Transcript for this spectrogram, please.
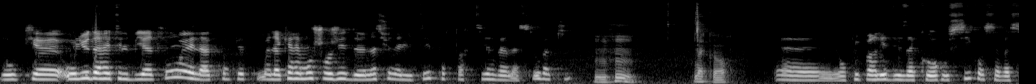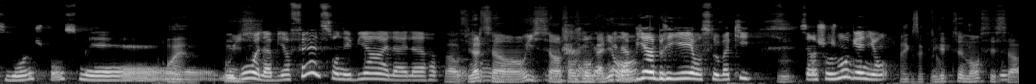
Donc, euh, au lieu d'arrêter le biathlon, elle a complètement, elle a carrément changé de nationalité pour partir vers la Slovaquie. Mhm. D'accord. Euh, on peut parler des accords aussi quand ça va si loin, je pense, mais, Ouais. mais Oui. bon, elle a bien fait, elle s'en est bien, elle a, elle a Bah, au final, c'est un, oui, c'est un changement elle a- gagnant. Elle a hein. bien brillé en Slovaquie. Mm. C'est un changement gagnant. Exactement. Exactement, c'est ça.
